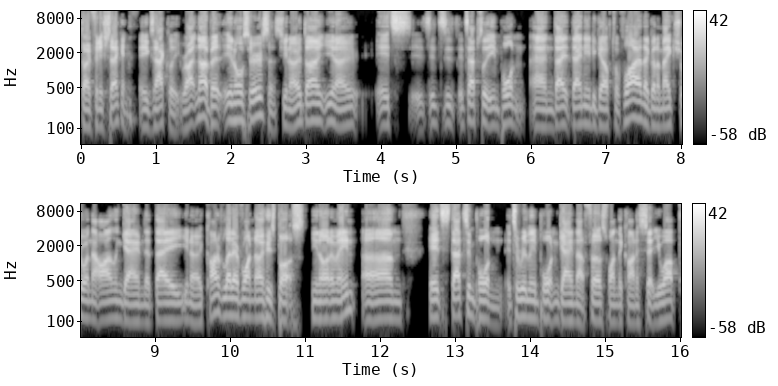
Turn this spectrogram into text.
don't finish second, exactly right. No, but in all seriousness, you know, don't you know, it's it's it's it's absolutely important, and they they need to get off to a flyer. They've got to make sure in that Ireland game that they you know kind of let everyone know who's boss. You know what I mean? Um, it's that's important. It's a really important game. That first one to kind of set you up.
